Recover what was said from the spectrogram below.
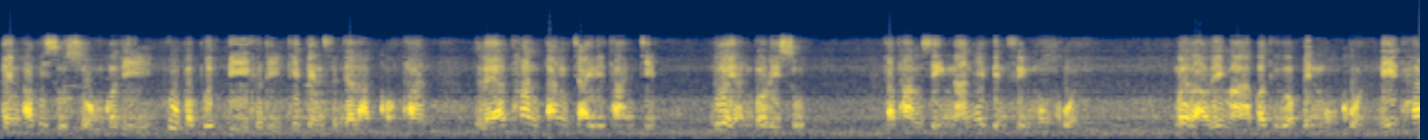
เป็นพระพิสุทธิสงฆ์ก็ดี ผู้ประพฤติดีก็ดีที่เป็นสัญลักษณ์ของท่าน แล้วท่านตั้งใจในฐานจิต ด้วยอันบริสุทธิ์กระทำสิ่งนั้นให้เป็นสิ่งมงคล เมื่อเราได้มาก็ถือว่าเป็นมงคล นี่ถ้า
